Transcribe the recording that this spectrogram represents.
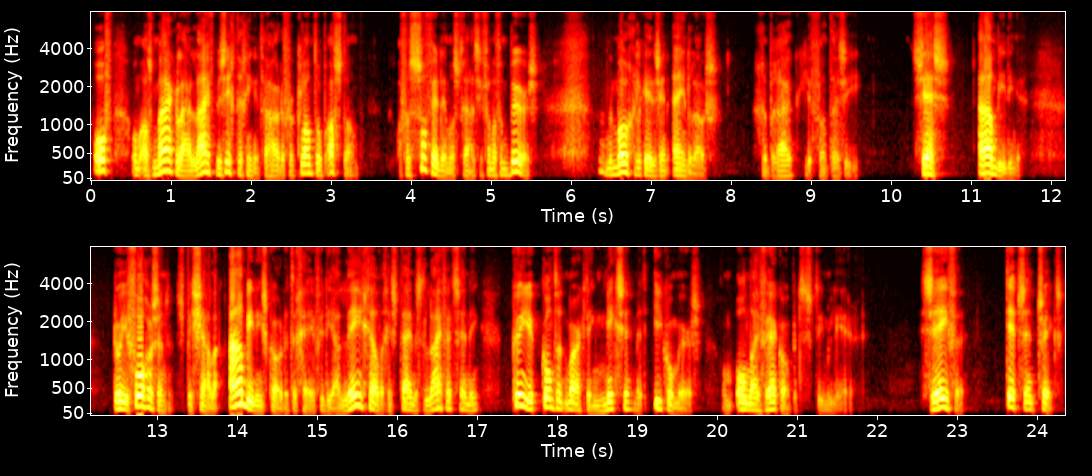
Of om als makelaar live bezichtigingen te houden voor klanten op afstand? Of een software-demonstratie vanaf een beurs. De mogelijkheden zijn eindeloos. Gebruik je fantasie. 6. Aanbiedingen. Door je volgers een speciale aanbiedingscode te geven die alleen geldig is tijdens de live-uitzending, kun je content marketing mixen met e-commerce om online verkopen te stimuleren. 7. Tips en tricks.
